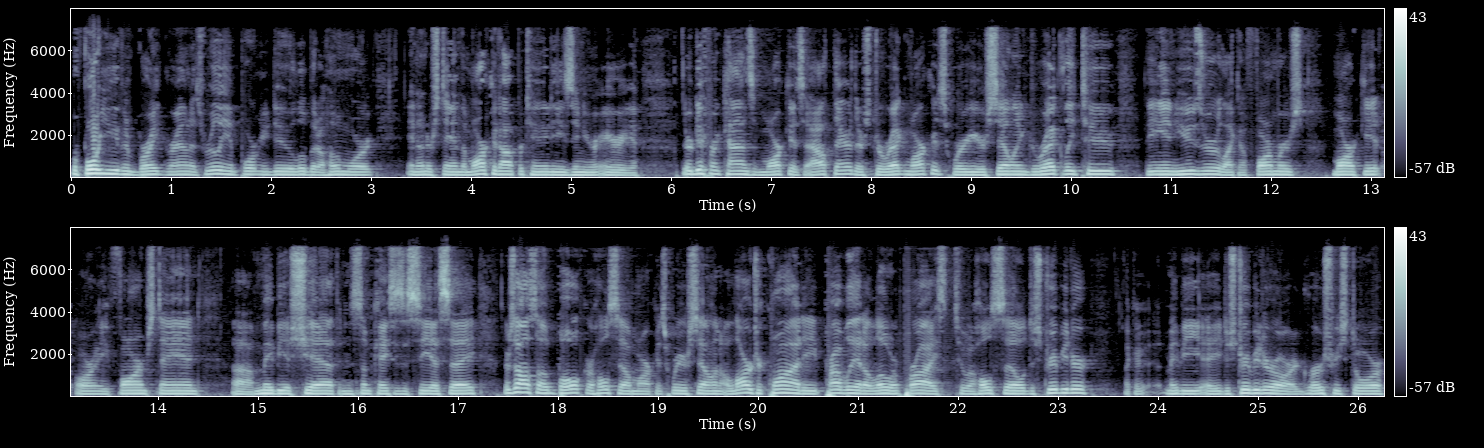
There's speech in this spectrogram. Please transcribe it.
before you even break ground, it's really important you do a little bit of homework and understand the market opportunities in your area. There are different kinds of markets out there. There's direct markets where you're selling directly to the end user, like a farmer's market or a farm stand, uh, maybe a chef, and in some cases a CSA. There's also bulk or wholesale markets where you're selling a larger quantity, probably at a lower price, to a wholesale distributor, like a, maybe a distributor or a grocery store,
